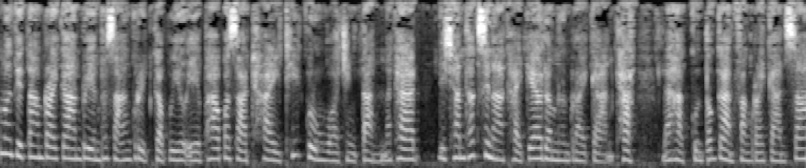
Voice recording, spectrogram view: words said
ำลังติดตามรายการเรียนภาษาอังกฤษกับ VOA ภาคภาษาไทยที่กรุงวอชิงตันนะคะ ดิฉันทักษณาไข่แก้วดำเนินรายการค่ะ และหากคุณต้องการฟังรายการซ้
